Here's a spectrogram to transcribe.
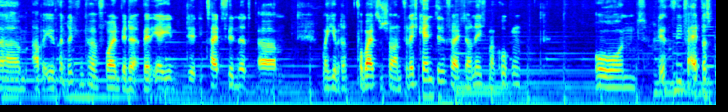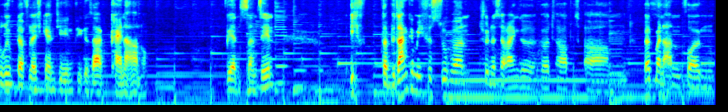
Ähm, aber ihr könnt euch auf jeden Fall freuen, wenn, er, wenn ihn, der die Zeit findet, ähm, mal hier vorbeizuschauen. Vielleicht kennt ihr ihn, vielleicht auch nicht, mal gucken. Und der ist auf jeden Fall etwas berühmter, vielleicht kennt ihr ihn, wie gesagt, keine Ahnung. Wir werden es dann sehen. Ich bedanke mich fürs Zuhören. Schön, dass ihr reingehört habt. Ähm, hört meine anderen Folgen,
